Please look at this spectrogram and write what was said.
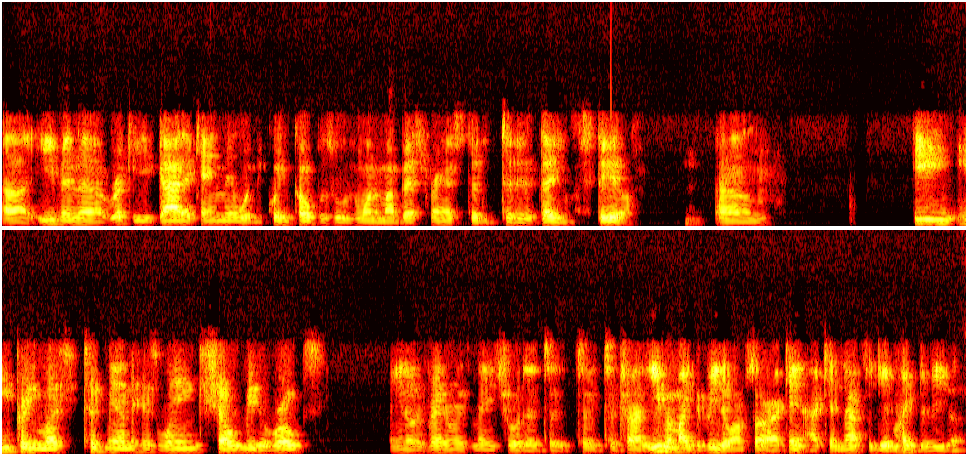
uh, even a rookie guy that came in with me, Quinton Coples, who was one of my best friends to to this day still. Um, he he pretty much took me under his wing, showed me the ropes. You know, the veterans made sure to to to, to try to even Mike DeVito. I'm sorry, I can't I cannot forget Mike DeVito.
